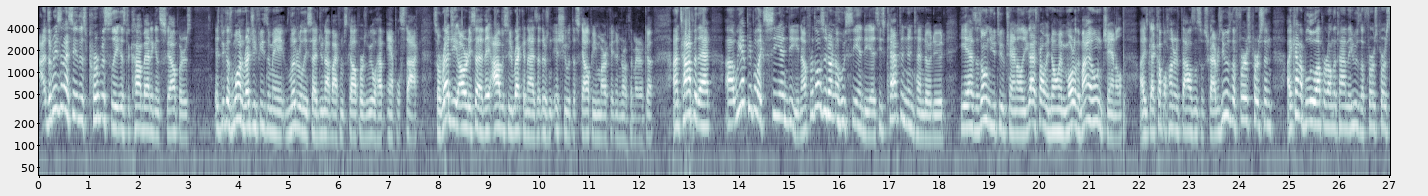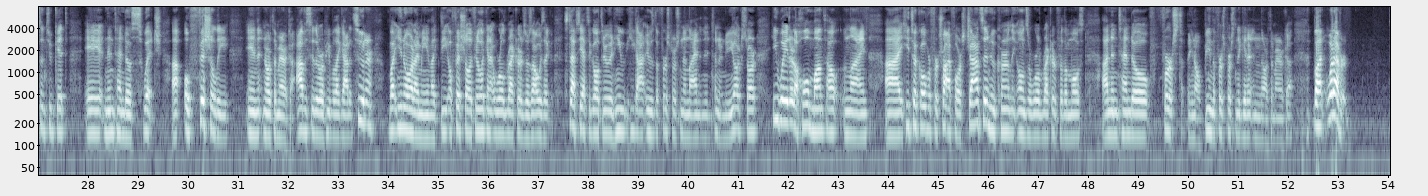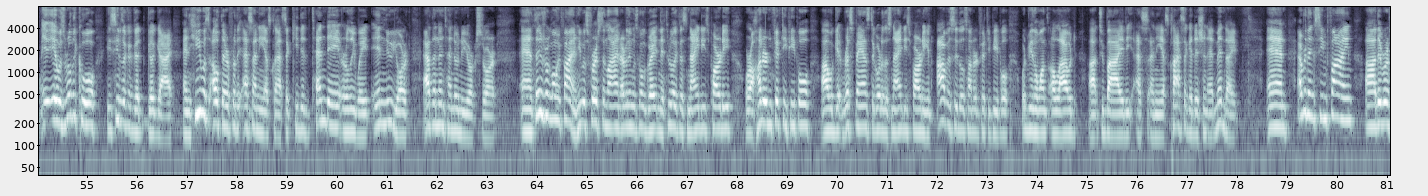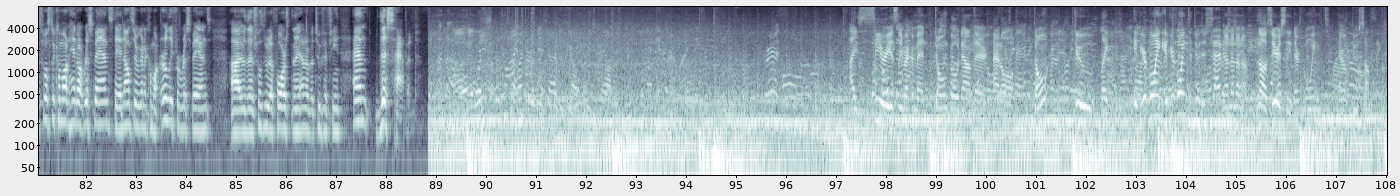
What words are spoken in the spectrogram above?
uh, the reason I say this purposely is to combat against scalpers is because one, Reggie Fils-Aimé literally said, "Do not buy from scalpers. We will have ample stock." So Reggie already said they obviously recognize that there's an issue with the scalping market in North America. On top of that, uh, we have people like CND. Now, for those who don't know who CND is, he's Captain Nintendo, dude. He has his own YouTube channel. You guys probably know him more than my own channel. Uh, he's got a couple hundred thousand subscribers. He was the first person. I kind of blew up around the time that he was the first person to get a Nintendo Switch uh, officially in North America. Obviously, there were people that got it sooner, but you know what I mean. Like the official, if you're looking at world records, there's always like steps you have to go through. And he he got he was the first person in line at the Nintendo New York store. He waited a whole month out in line. Uh, he took over for Triforce Johnson, who currently owns a world record for the most uh, Nintendo first, you know, being the first person to get it in North America. But whatever it, it, was really cool. He seems like a good good guy, and he was out there for the SNES Classic. He did a 10 day early wait in New York at the Nintendo New York store, and things were going fine. He was first in line. Everything was going great, and they threw like this 90s party where 150 people uh, would get wristbands to go to this 90s party, and obviously those 150 people would be the ones allowed uh, to buy the SNES Classic Edition at midnight and everything seemed fine. Uh, they were supposed to come out and hand out wristbands. They announced they were going to come out early for wristbands. Uh, they're supposed to do it at 4, and they ended up at 2.15, and this happened. I seriously recommend don't go down there at all. Don't do like if you're going if you're going to do this no no no no no seriously they're going to, they'll do something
